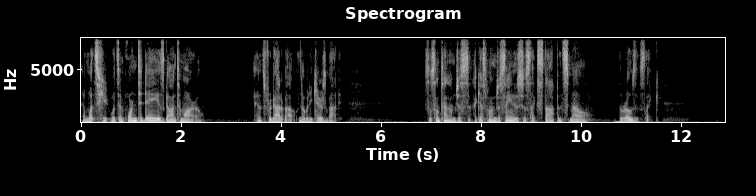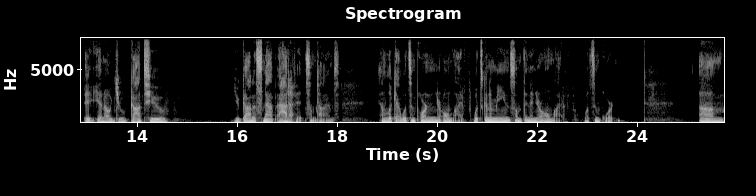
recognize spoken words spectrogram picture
And what's here, what's important today is gone tomorrow. And it's forgot about. Nobody cares about it. So sometimes I'm just, I guess what I'm just saying is just like stop and smell the roses. Like, it, you know, you got to, you got to snap out of it sometimes and look at what's important in your own life. What's going to mean something in your own life? What's important? Um,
